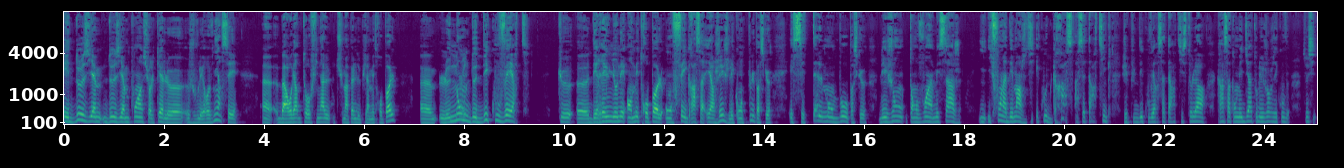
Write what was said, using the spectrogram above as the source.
Et deuxième, deuxième point sur lequel euh, je voulais revenir, c'est, euh, bah, regarde, toi au final, tu m'appelles depuis la métropole. Euh, le nombre de découvertes que des réunionnais en métropole ont fait grâce à RG, je les compte plus parce que, et c'est tellement beau parce que les gens t'envoient un message, ils, font la démarche, ils disent, écoute, grâce à cet article, j'ai pu découvrir cet artiste-là, grâce à ton média, tous les jours je découvre ceci.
